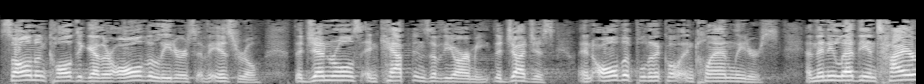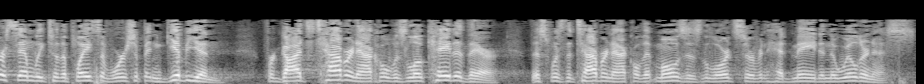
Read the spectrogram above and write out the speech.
Solomon called together all the leaders of Israel, the generals and captains of the army, the judges, and all the political and clan leaders. And then he led the entire assembly to the place of worship in Gibeon, for God's tabernacle was located there. This was the tabernacle that Moses, the Lord's servant, had made in the wilderness.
